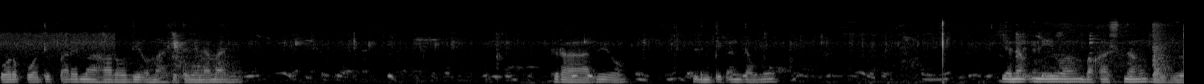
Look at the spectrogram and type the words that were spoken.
puro putik pa rin mga karodi o makikita nyo naman. Grabe o lintik ang damo. Yan ang iniwang bakas ng bagyo.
